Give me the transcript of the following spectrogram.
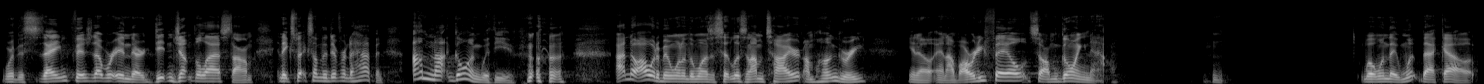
where the same fish that were in there didn't jump the last time and expect something different to happen. I'm not going with you. I know I would have been one of the ones that said, listen, I'm tired, I'm hungry, you know, and I've already failed, so I'm going now. Hmm. Well, when they went back out,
